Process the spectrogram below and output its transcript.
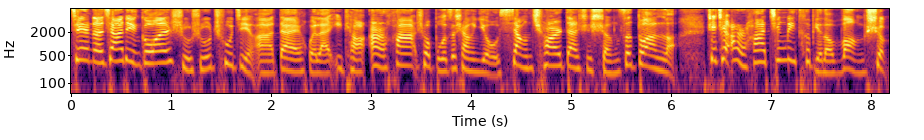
近日呢，嘉定公安叔叔出警啊，带回来一条二哈，说脖子上有项圈，但是绳子断了。这只二哈精力特别的旺盛，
